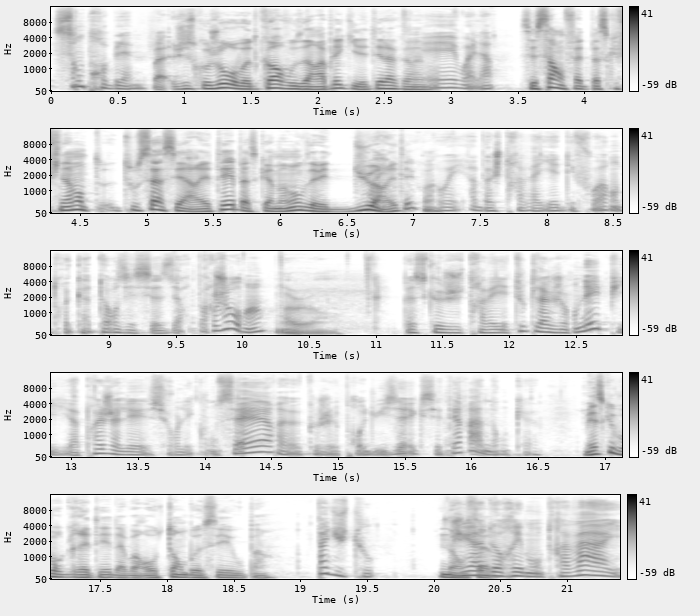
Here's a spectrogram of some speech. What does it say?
sans problème. Bah, Jusqu'au jour où votre corps vous a rappelé qu'il était là, quand même. Et voilà. C'est ça, en fait, parce que finalement, tout ça s'est arrêté parce qu'à un moment, vous avez dû arrêter, quoi. Oui, ah bah, je travaillais des fois entre 14 et 16 heures par jour. Hein, Alors, parce que je travaillais toute la journée, puis après, j'allais sur les concerts euh, que je produisais, etc. Donc, Mais est-ce que vous regrettez d'avoir autant bossé ou pas? Pas du tout. J'ai ça- adoré mon travail.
